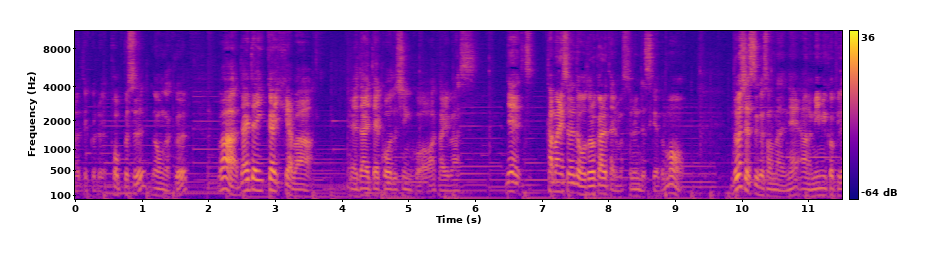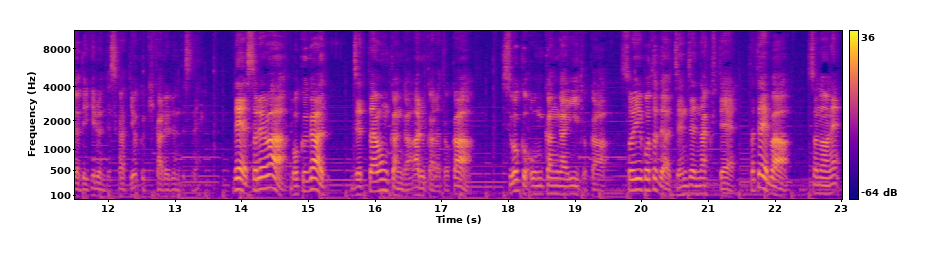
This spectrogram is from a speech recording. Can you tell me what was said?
流れてくるポップスの音楽は大体1回聴けば、えー、大体コード進行は分かります。でたまにそれで驚かれたりもするんですけどもどうしてすぐそんなにねあの耳コピができるんですかってよく聞かれるんですね。でそれは僕が絶対音感があるからとかすごく音感がいいとかそういうことでは全然なくて例えばそのね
